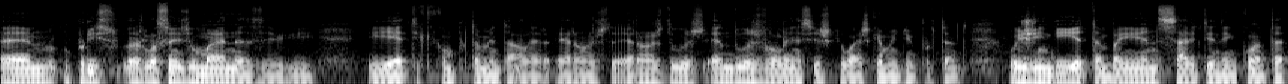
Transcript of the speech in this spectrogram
Um, por isso, as relações humanas e, e, e ética comportamental er- eram as, eram as duas, eram duas valências que eu acho que é muito importante. Hoje em dia também é necessário, tendo em conta,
